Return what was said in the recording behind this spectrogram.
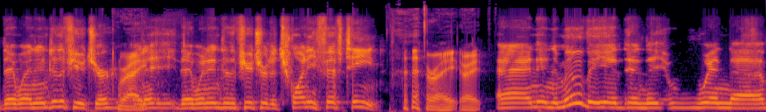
they went into the future. Right. They, they, went into the future to 2015. right, right. And in the movie, in, in the, when uh,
